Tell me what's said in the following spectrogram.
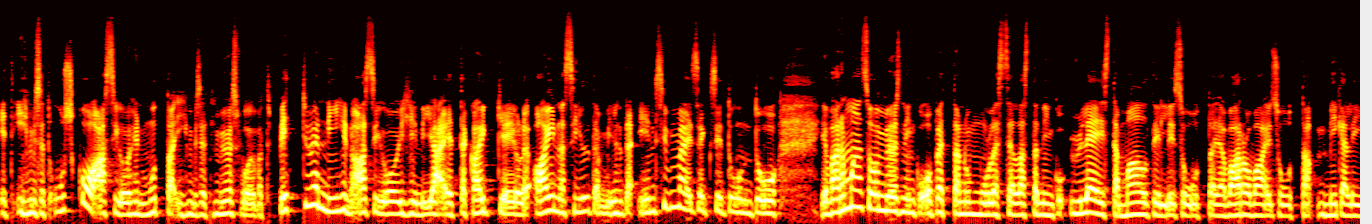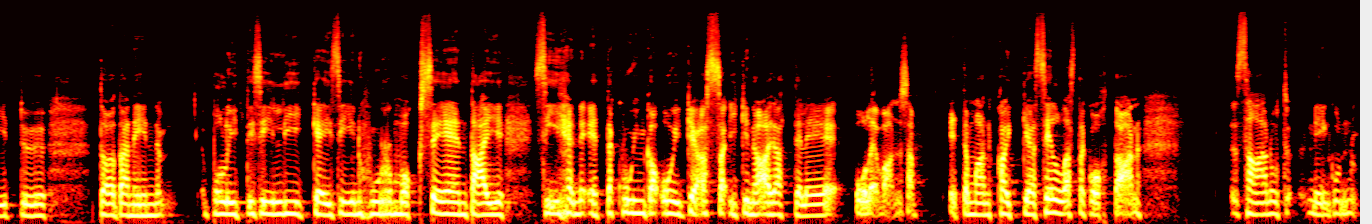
että ihmiset uskoo asioihin, mutta ihmiset myös voivat pettyä niihin asioihin ja että kaikki ei ole aina siltä, miltä ensimmäiseksi tuntuu. Ja varmaan se on myös niin kuin opettanut mulle sellaista niin kuin yleistä maltillisuutta ja varovaisuutta, mikä liittyy tuota niin, poliittisiin liikkeisiin, hurmokseen tai siihen, että kuinka oikeassa ikinä ajattelee olevansa. Että mä oon kaikkea sellaista kohtaan saanut niin kuin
